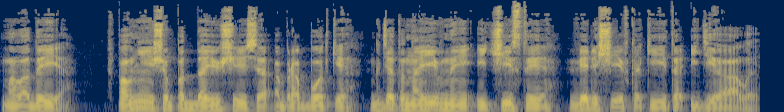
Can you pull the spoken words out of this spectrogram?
Молодые, вполне еще поддающиеся обработке, где-то наивные и чистые, верящие в какие-то идеалы.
